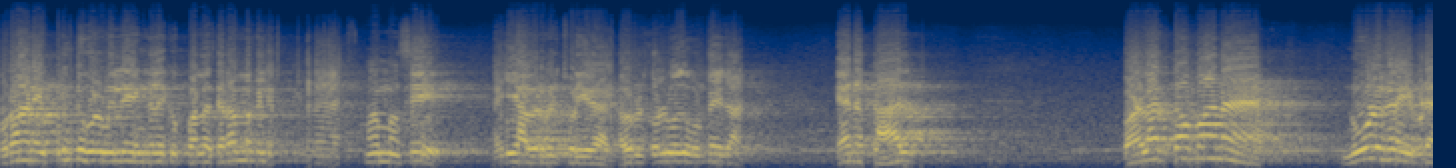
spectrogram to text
குரானை புரிந்து கொள்வதில் எங்களுக்கு பல சிரமங்கள். ஆமாம். சரி, ஐயா அவர்கள் சொல்கிறார் அவர்கள் சொல்வது உண்மைதான் ஏனென்றால் வழக்கமான நூல்களை விட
